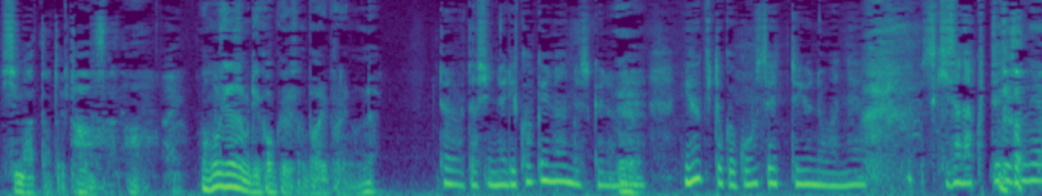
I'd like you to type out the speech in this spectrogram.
しまったというところですかね。はい。堀先生も理科系ですバリバリのね。ただ私ね理科系なんですけどね、ええ、勇気とか合成っていうのはね 好きじゃなくてですね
